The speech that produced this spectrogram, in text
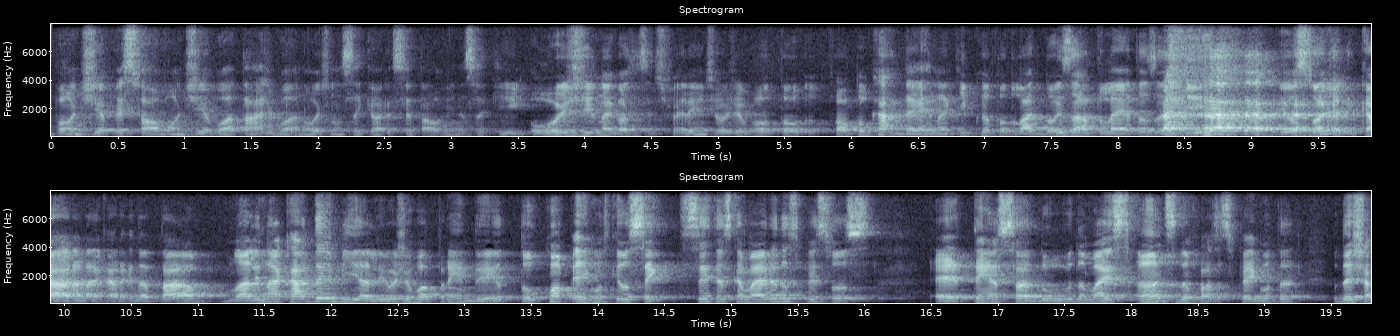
Bom dia, pessoal. Bom dia, boa tarde, boa noite. Não sei que hora que você está ouvindo isso aqui. Hoje o negócio vai ser diferente. Hoje eu voltou, faltou caderno aqui, porque eu estou do lado de dois atletas aqui. eu sou aquele cara, né, cara, que ainda tá ali na academia ali. Hoje eu vou aprender. Estou com uma pergunta que eu sei, certeza que a maioria das pessoas é, tem essa dúvida, mas antes de eu fazer essa pergunta, vou deixar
